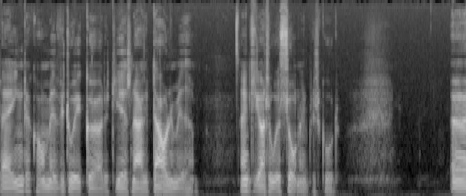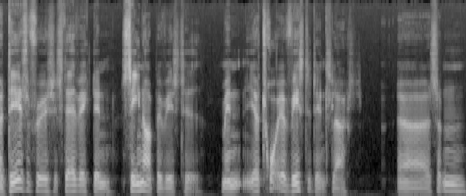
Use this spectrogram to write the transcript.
der er ingen, der kommer med, vil du ikke gøre det. De havde snakket dagligt med ham. Han gik også ud og så, når han blev skudt. Øh, det er selvfølgelig stadigvæk den senere bevidsthed. Men jeg tror, jeg vidste den slags. Øh, sådan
